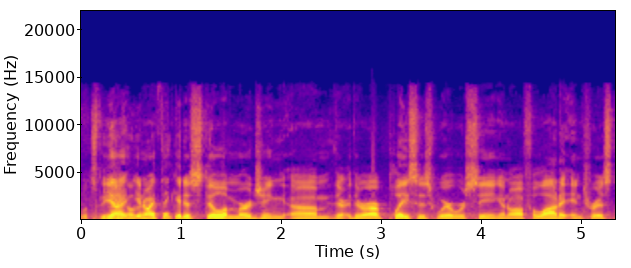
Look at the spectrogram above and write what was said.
what's the yeah, angle you know. I think it is still emerging. Um, there, there are places where we're seeing an awful lot of interest.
